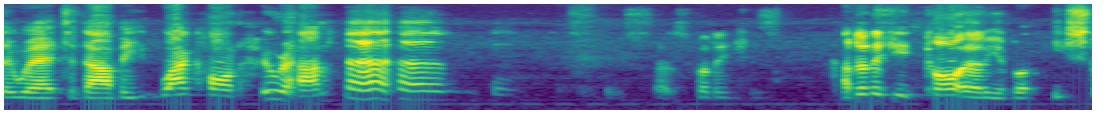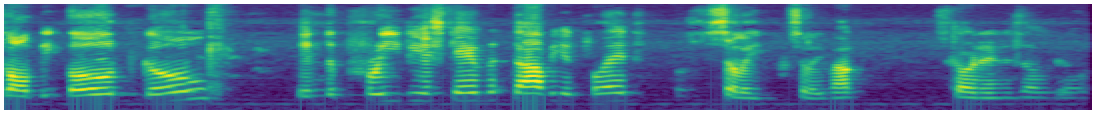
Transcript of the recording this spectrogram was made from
to, uh, to Derby. Waghorn Hourihane. That's funny. because I don't know if you caught earlier, but he scored the own goal in the previous game that Derby had played. Silly, silly man. Scoring in his own goal.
